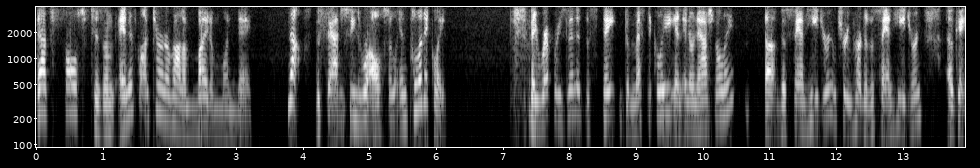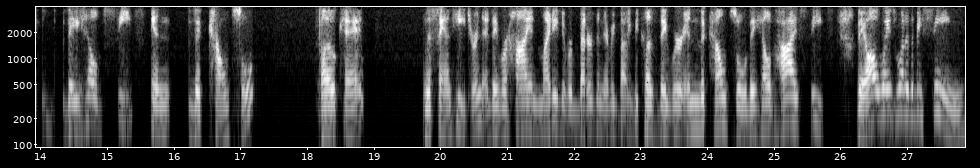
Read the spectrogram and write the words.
That's falsetism, and it's going to turn around and bite them one day. Now, the Sadducees were also in politically. They represented the state domestically and internationally uh, the Sanhedrin. I'm sure you've heard of the Sanhedrin. Okay, they held seats in the council. Okay, the Sanhedrin. They were high and mighty. They were better than everybody because they were in the council. They held high seats. They always wanted to be seen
